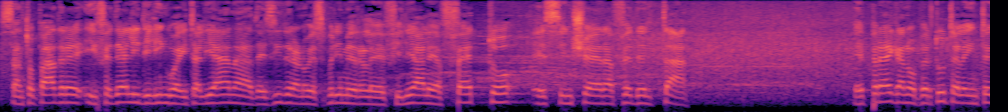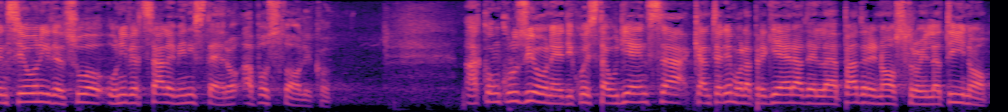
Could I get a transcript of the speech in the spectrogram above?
Santo Padre, i fedeli di lingua italiana desiderano esprimerle filiale affetto e sincera fedeltà e pregano per tutte le intenzioni del suo universale ministero apostolico. A conclusione di questa udienza canteremo la preghiera del Padre nostro in latino,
